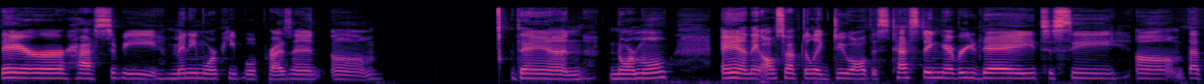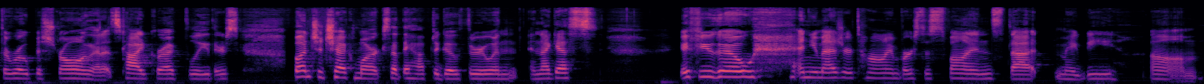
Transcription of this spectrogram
There has to be many more people present um, than normal. And they also have to like do all this testing every day to see um, that the rope is strong, that it's tied correctly. There's a bunch of check marks that they have to go through, and and I guess if you go and you measure time versus funds, that may be um,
